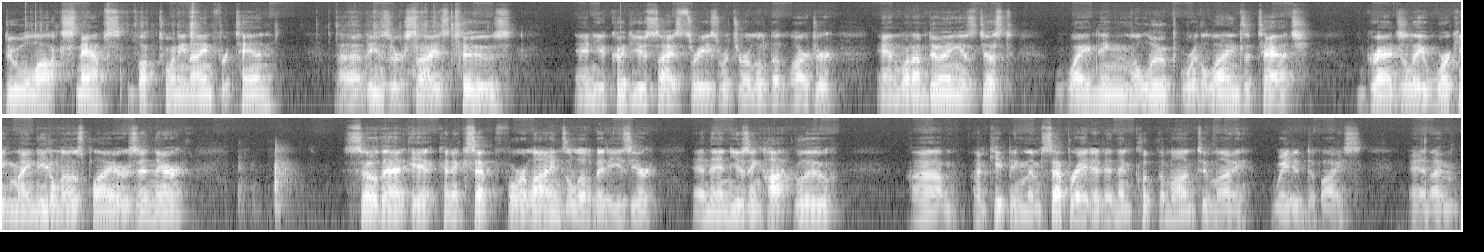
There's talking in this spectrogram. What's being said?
duo lock snaps, buck 29 for 10. Uh, these are size 2s and you could use size 3s which are a little bit larger and what I'm doing is just widening the loop where the lines attach gradually working my needle nose pliers in there so that it can accept four lines a little bit easier and then using hot glue um, I'm keeping them separated and then clip them onto my weighted device and I'm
